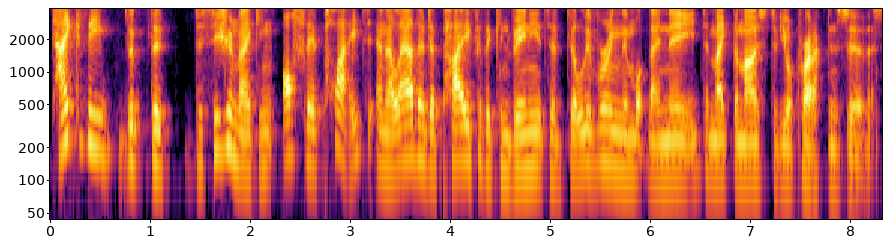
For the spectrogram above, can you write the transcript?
Take the, the, the decision making off their plate and allow them to pay for the convenience of delivering them what they need to make the most of your product and service.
